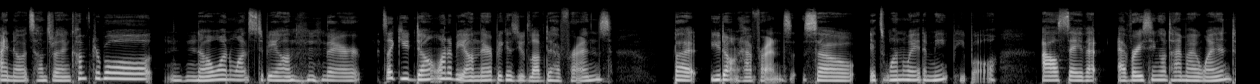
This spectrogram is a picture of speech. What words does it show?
I know it sounds really uncomfortable. No one wants to be on there. It's like you don't want to be on there because you'd love to have friends, but you don't have friends. So it's one way to meet people. I'll say that every single time I went,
